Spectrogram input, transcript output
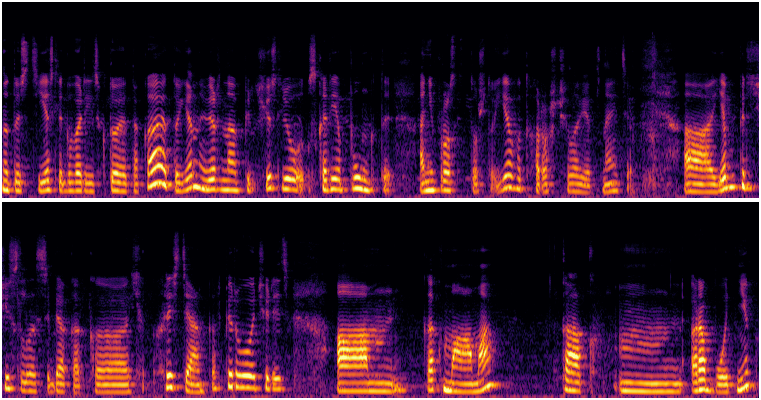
Ну, то есть, если говорить, кто я такая, то я, наверное, перечислю скорее пункты, а не просто то, что я вот хороший человек, знаете. Я бы перечислила себя как э, христианка в первую очередь, как мама, как работник,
